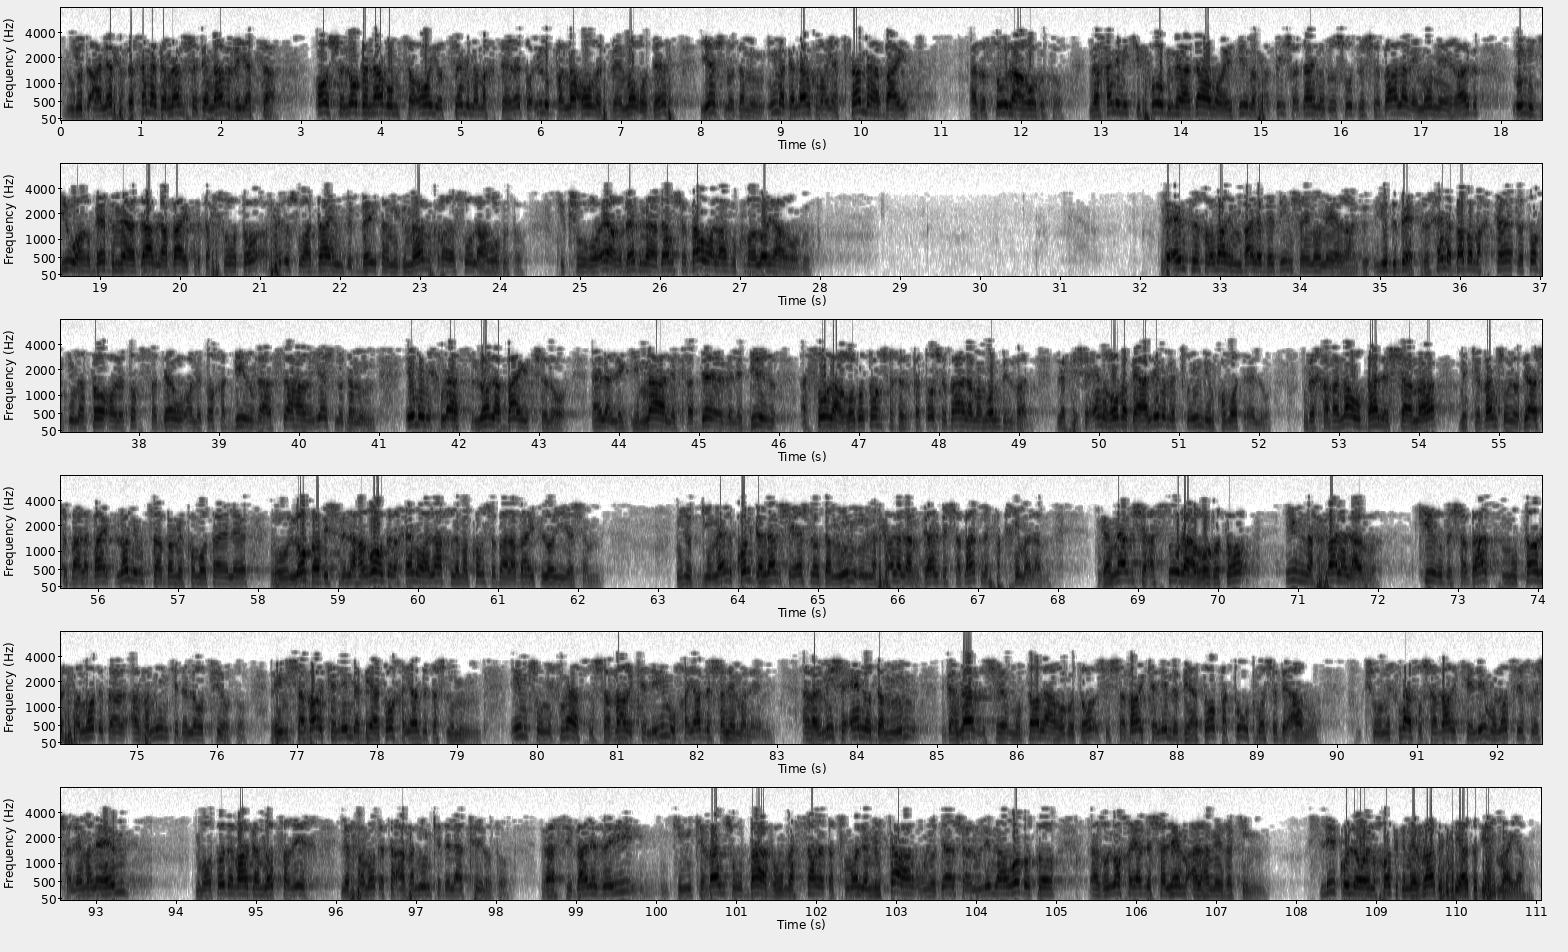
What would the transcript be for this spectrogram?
י"א וכן הגנב שגנב ויצא, או שלא גנב ומצאו יוצא מן המחתרת, או אילו פנה עורף ואינו רודף, יש לו דמים. אם הגנב כבר יצא מהבית, אז אסור להרוג אותו. ואכן אם הקיפו בני אדם או עדים, אף על פי שעדיין הוא ברשות ושבעליו אינו נהרג, אם הגיעו הרבה בני אדם לבית ותפסו אותו, אפילו שהוא עדיין בבית הנגנב, כבר אסור להרוג אותו. כי כשהוא רואה הרבה בני אדם שבאו עליו, הוא כבר לא יהרוג אותו. ואין צריך לומר אם בא לבית דין שאינו נהרג. י"ב וכן הבא במחתרת לתוך גינתו או לתוך שדהו או לתוך הדיר והסהר יש לו דמים. אם הוא נכנס לא לבית שלו אלא לגינה, לשדה ולדיר, אסור להרוג אותו, שחזקתו שבאה על הממון בלבד, לפי שאין רוב הבעלים המצויים במקומות אלו. בכוונה הוא בא לשמה, מכיוון שהוא יודע שבעל הבית לא נמצא במקומות האלה, והוא לא בא בשביל להרוג, ולכן הוא הלך למקום שבעל הבית לא יהיה שם. י"ג כל גנב שיש לו דמים, אם נפל עליו גל בשבת, מפקחים עליו. גנב שאסור להרוג אותו, אם נפל עליו קיר בשבת, מותר לפנות את האבנים כדי להוציא אותו. ואם שבר כלים בביאתו, חייב בתשלומים. אם כשהוא נכנס הוא שבר כלים, הוא חייב לשלם עליהם. אבל מי שאין לו דמים, גנב שמותר להרוג אותו, ששבר כלים בביאתו, פטור כמו שביארנו. כשהוא נכנס הוא שבר כלים, הוא לא צריך לשלם עליהם, ואותו דבר גם לא צריך לפנות את האבנים כדי להציל אותו. והסיבה לזה היא כי מכיוון שהוא בא והוא מסר את עצמו למיתר, הוא יודע שעלולים להרוג אותו, אז הוא לא חייב לשלם על הנזקים. סליקו להלכות גניבה בסייעתא דשמיא.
